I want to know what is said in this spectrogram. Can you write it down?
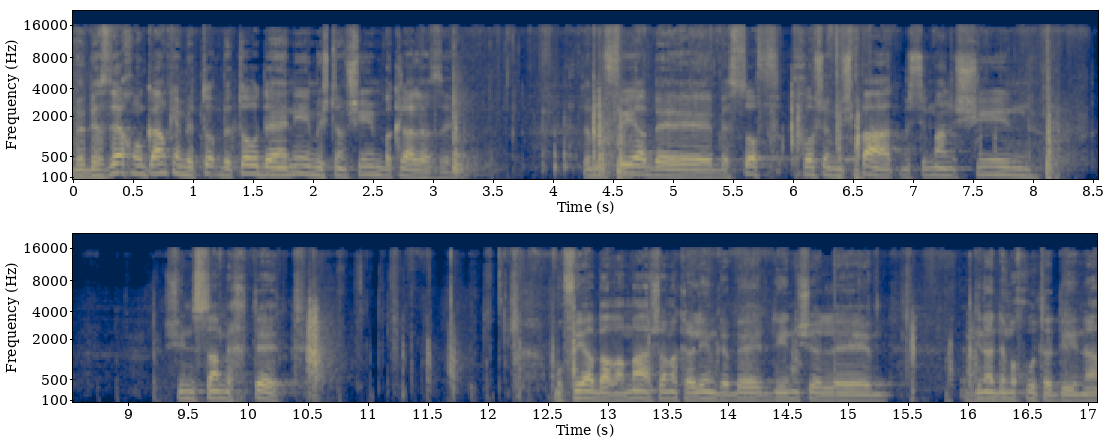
ובזה אנחנו גם כן בתור, בתור דיינים משתמשים בכלל הזה. זה מופיע ב, בסוף חוש המשפט, בסימן ש... שס"ט. מופיע ברמה, שם הכללים לגבי דין של אה, דינא דמלכותא דינא.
